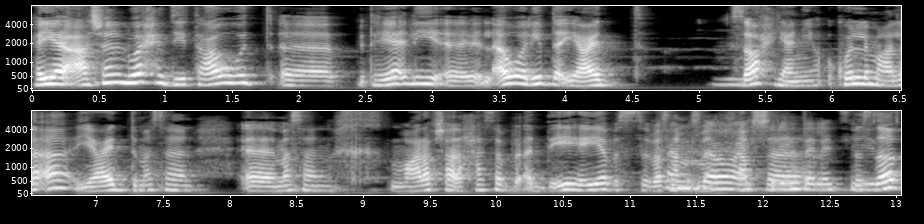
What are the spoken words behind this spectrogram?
هي عشان الواحد يتعود آه، بتهيألي آه، الأول يبدأ يعد. صح يعني كل معلقة يعد مثلا آه، مثلا خ- معرفش على حسب قد إيه هي بس مثلا من خمسة بالظبط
